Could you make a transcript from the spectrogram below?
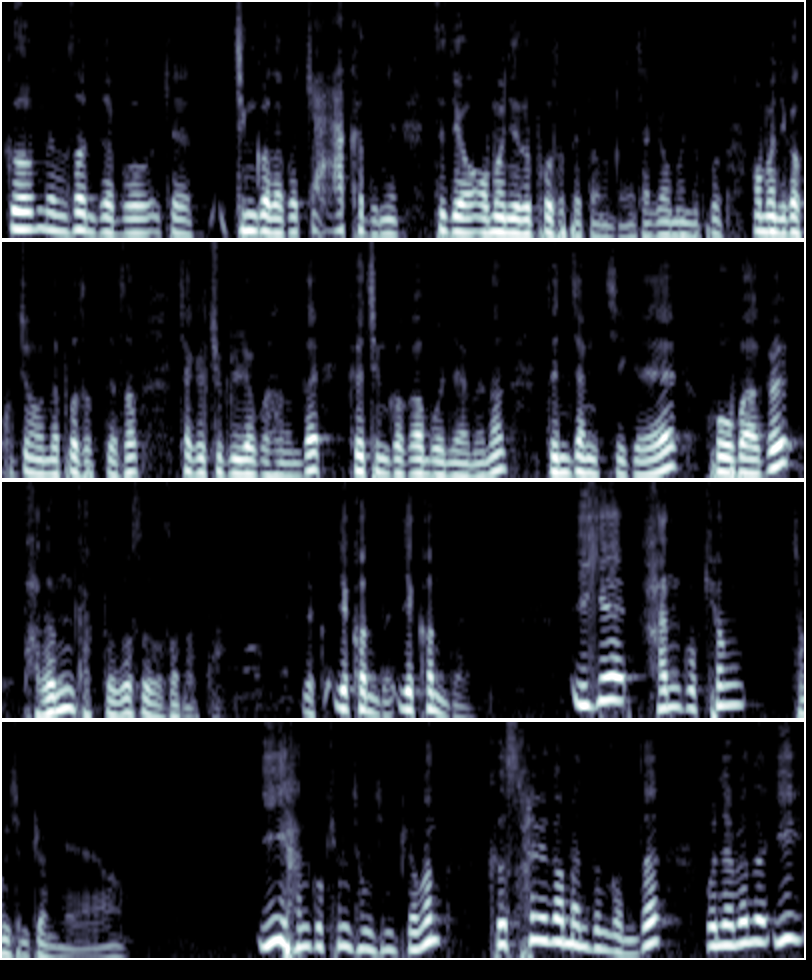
그러면서 이제 뭐 이렇게 증거라고 쫙 하더니 드디어 어머니를 포섭했다는 거야. 자기 어머니를 포, 어머니가 국정원에 포섭돼서 자기를 죽이려고 하는데 그 증거가 뭐냐면은 된장찌개에 호박을 다른 각도로 썰어서 넣었다. 예컨- 예컨대 예컨대 이게 한국형 정신병이에요. 이 한국형 정신병은 그 사회가 만든 건데 뭐냐면은 이,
